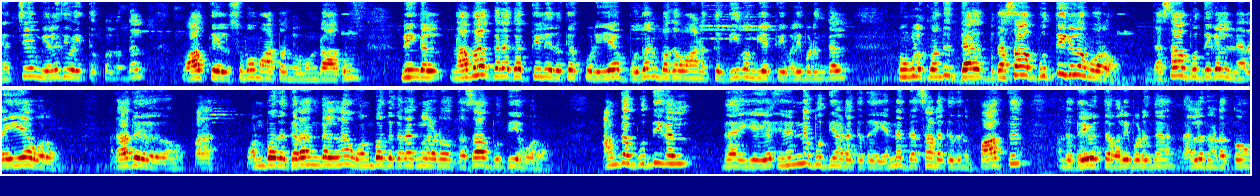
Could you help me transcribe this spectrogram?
நிச்சயம் எழுதி வைத்துக் கொள்ளுங்கள். வாழ்க்கையில் சுப மாற்றங்கள் உண்டாகும். நீங்கள் நவ கிரகத்தில் இருக்கக்கூடிய புதன் பகவானுக்கு தீபம் ஏற்றி வழிபடுங்கள். உங்களுக்கு வந்து த தசா புத்திகளும் வரும். தசா புத்திகள் நிறைய வரும். அதாவது ப- ஒன்பது கிரகங்கள்னா ஒன்பது கிரகங்களோட தசா புத்தியும் வரும். அந்த புத்திகள் என்ன புத்தி நடக்குது என்ன தசை நடக்குதுன்னு பார்த்து அந்த தெய்வத்தை வழிபடுங்க. நல்லது நடக்கும்.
